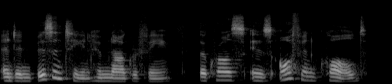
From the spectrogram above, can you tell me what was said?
And in Byzantine hymnography, the cross is often called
